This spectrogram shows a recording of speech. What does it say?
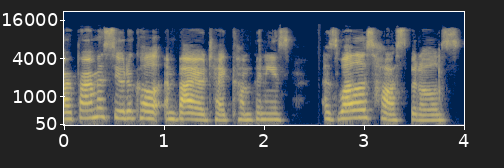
are pharmaceutical and biotech companies, as well as hospitals.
